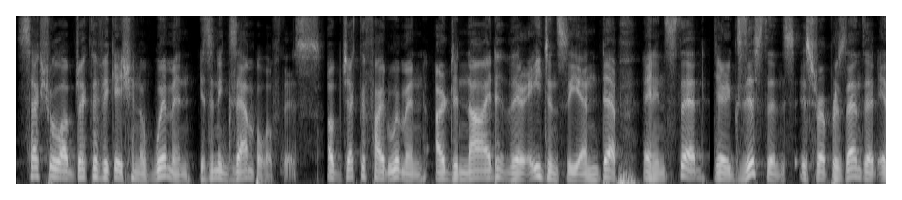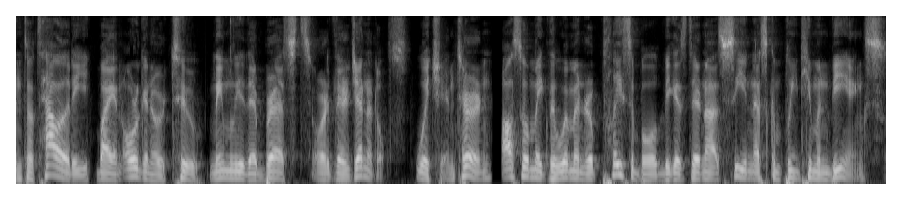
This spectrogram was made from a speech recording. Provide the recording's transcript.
Sexual objectification of women is an example of this. Objectified women are denied their agency and depth, and instead, their existence is represented in totality by an organ or two, namely their breasts or their genitals, which in turn also make the women replaceable because they're not seen as complete human beings.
